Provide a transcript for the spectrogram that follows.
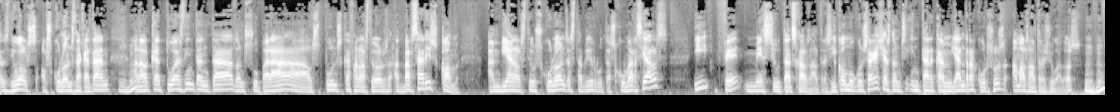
es diu els, els colons de Catan, uh -huh. en el que tu has d'intentar doncs, superar els punts que fan els teus adversaris, com enviant els teus colons a establir rutes comercials i fer més ciutats que els altres. I com ho aconsegueixes? Doncs intercanviant recursos amb els altres jugadors. Uh -huh.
